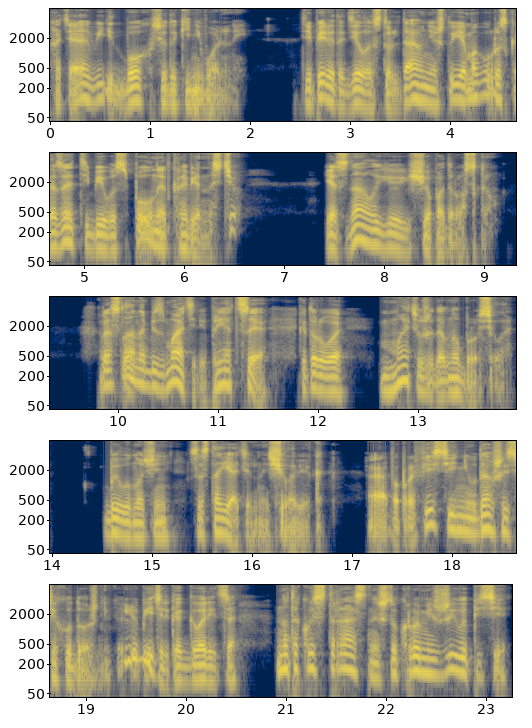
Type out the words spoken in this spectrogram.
хотя, видит Бог, все-таки невольный. Теперь это дело столь давнее, что я могу рассказать тебе его с полной откровенностью. Я знал ее еще подростком. Росла она без матери, при отце, которого мать уже давно бросила. Был он очень состоятельный человек, а по профессии неудавшийся художник, любитель, как говорится, но такой страстный, что кроме живописи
